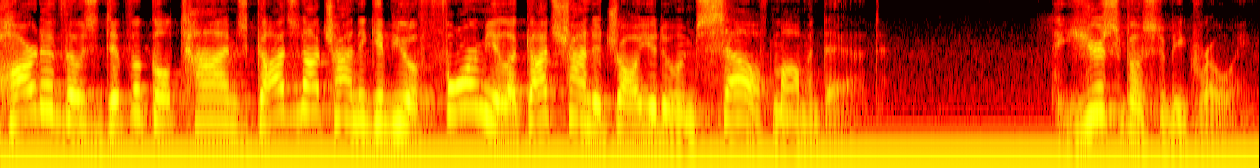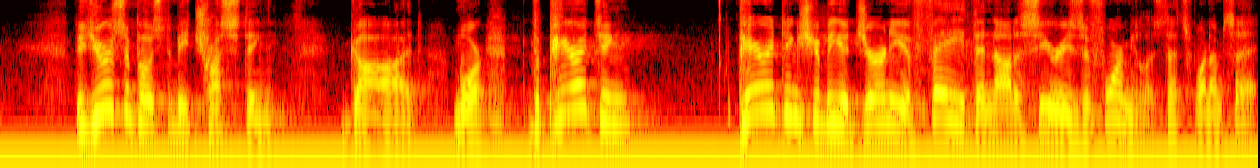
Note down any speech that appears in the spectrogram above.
Part of those difficult times, God's not trying to give you a formula, God's trying to draw you to Himself, mom and dad. That you're supposed to be growing, that you're supposed to be trusting God more. The parenting, parenting should be a journey of faith and not a series of formulas. That's what I'm saying.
